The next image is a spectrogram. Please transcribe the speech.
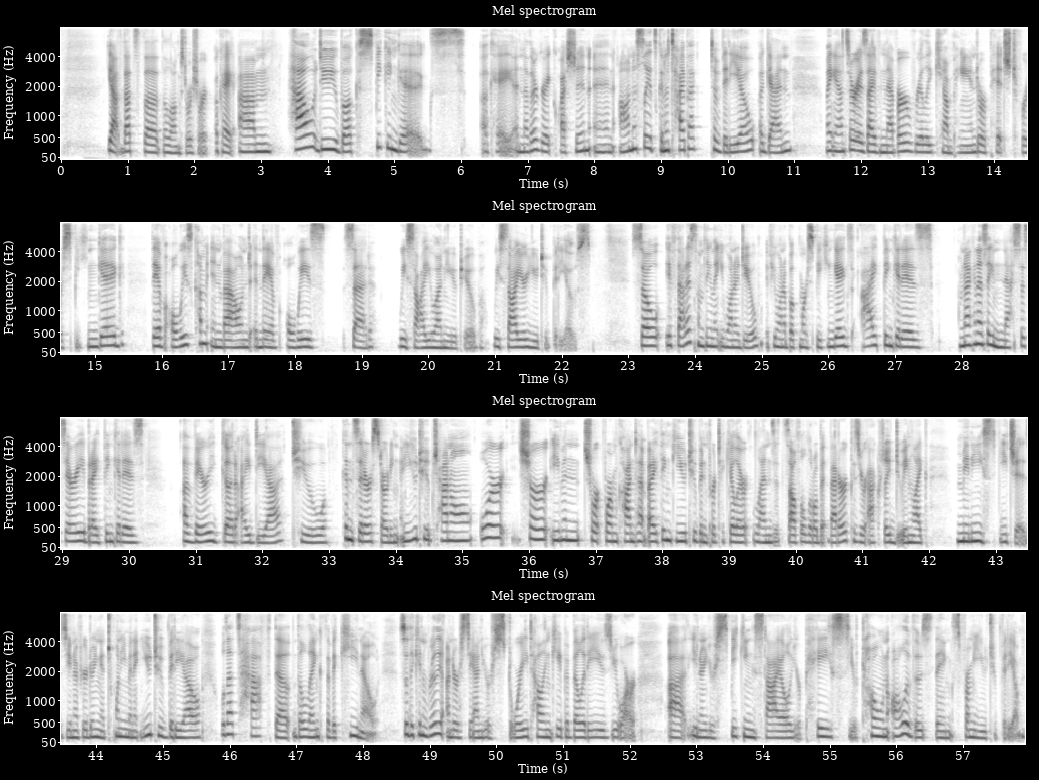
yeah, that's the the long story short. Okay, um, how do you book speaking gigs? Okay, another great question. And honestly, it's going to tie back to video again. My answer is I've never really campaigned or pitched for a speaking gig. They have always come inbound and they have always said, We saw you on YouTube. We saw your YouTube videos. So, if that is something that you want to do, if you want to book more speaking gigs, I think it is, I'm not going to say necessary, but I think it is a very good idea to consider starting a YouTube channel or, sure, even short form content. But I think YouTube in particular lends itself a little bit better because you're actually doing like mini speeches. You know, if you're doing a 20 minute YouTube video, well, that's half the, the length of a keynote. So they can really understand your storytelling capabilities, your uh, you know, your speaking style, your pace, your tone, all of those things from a YouTube video.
